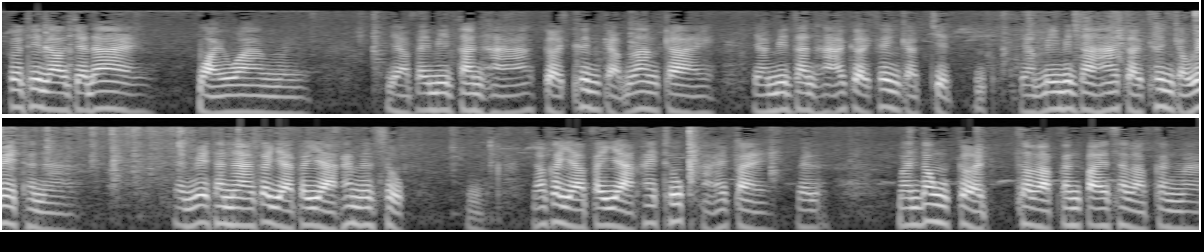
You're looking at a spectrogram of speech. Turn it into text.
เพื่อที่เราจะได้ปล่อยวางมัน อย่าไปมีตัณหาเกิดขึ้นกับร่างกาย อย่ามีตัณหาเกิดขึ้นกับจิต อย่ามีมีตัณหาเกิดขึ้นกับเวทนาเป็นเวทนาก็อย่าไปอยากให้มันสุข แล้วก็อย่าไปอยากให้ทุกข์หายไป มันต้องเกิดสลับกันไปสลับกันมา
